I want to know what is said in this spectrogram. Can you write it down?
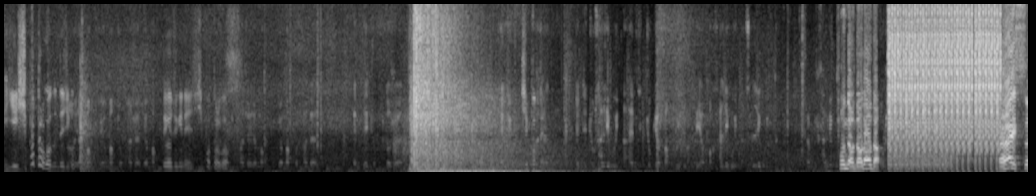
얘 10호 떨궜는데 지금? 연막 연막 좀돼 연막. 내가 죽인 애 10호 떨궜어. 봐줘야 연막 연막 좀 봐줘야 돼. MT 쪽 붙어줘야 돼. MT 쪽 10호 때 MT 쪽 살리고 있다 MT 쪽 연막 보이지 마 연막 살리고 있다 살리고 살리고 있다 온다 온다. 나온다 나이스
